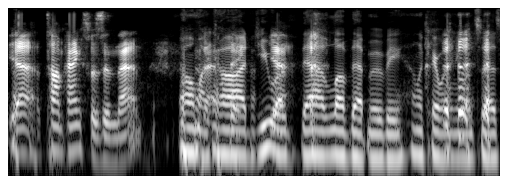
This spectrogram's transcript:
yeah, Tom Hanks was in that. Oh my God, you Yeah. are! I love that movie. I don't care what anyone says.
